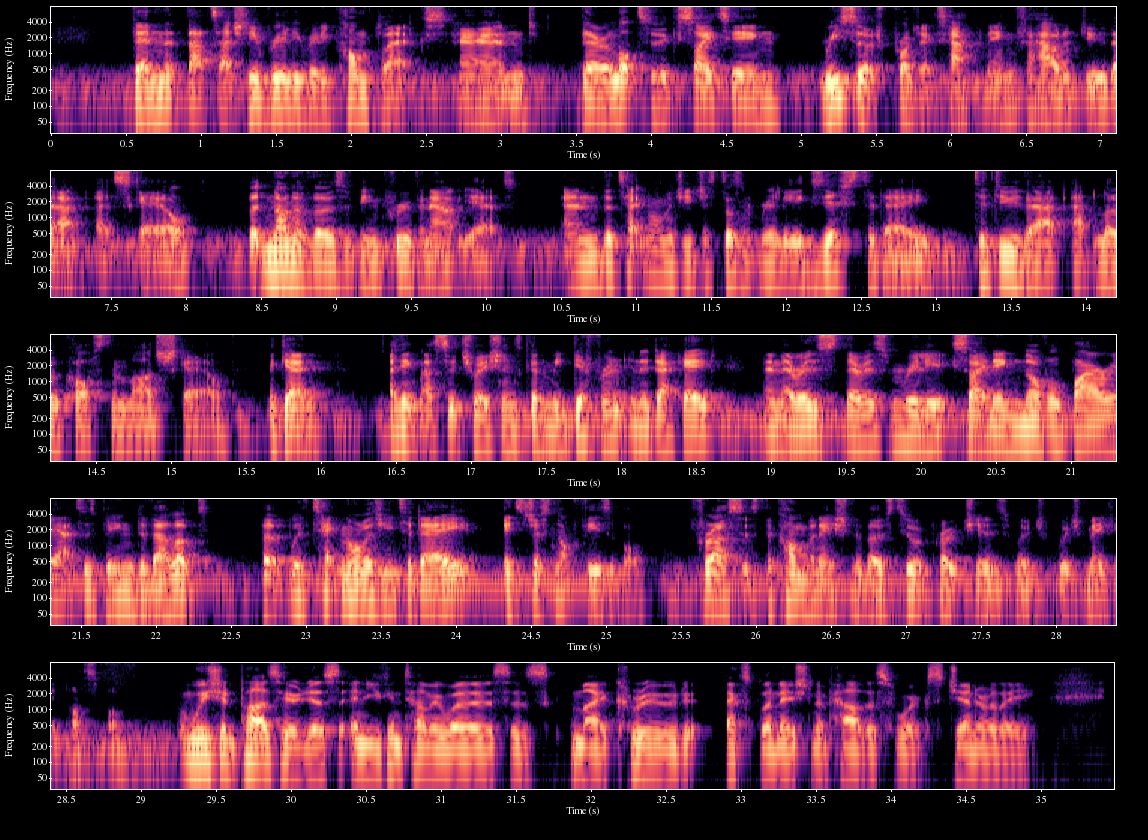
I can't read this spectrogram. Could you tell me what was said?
then that's actually really, really complex. And there are lots of exciting research projects happening for how to do that at scale, but none of those have been proven out yet. And the technology just doesn't really exist today to do that at low cost and large scale. Again, I think that situation is going to be different in a decade, and there is there is some really exciting novel bioreactors being developed but with technology today, it's just not feasible. For us, it's the combination of those two approaches which which make it possible. We should pause here just and you can tell me whether this is my crude explanation of how this works generally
